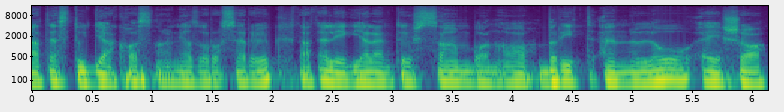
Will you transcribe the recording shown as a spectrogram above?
tehát ezt tudják használni az orosz erők, tehát elég jelentős számban a Brit Law és a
